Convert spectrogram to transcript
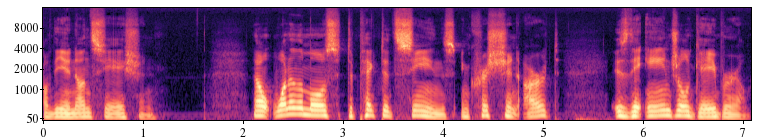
of the Annunciation. Now, one of the most depicted scenes in Christian art is the angel Gabriel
